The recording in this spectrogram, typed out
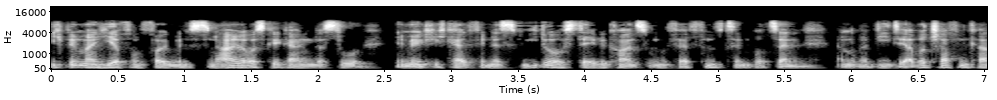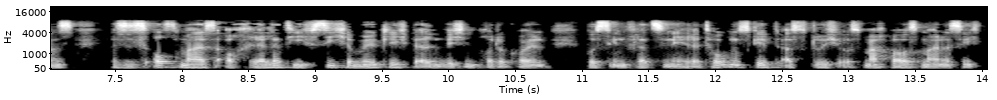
Ich bin mal hier vom folgenden Szenario ausgegangen, dass du eine Möglichkeit findest, wie du auf Stablecoins ungefähr 15% an Rendite erwirtschaften kannst. Das ist oftmals auch relativ sicher möglich bei irgendwelchen Protokollen, wo es inflationäre Tokens gibt, also durchaus machbar aus meiner Sicht.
